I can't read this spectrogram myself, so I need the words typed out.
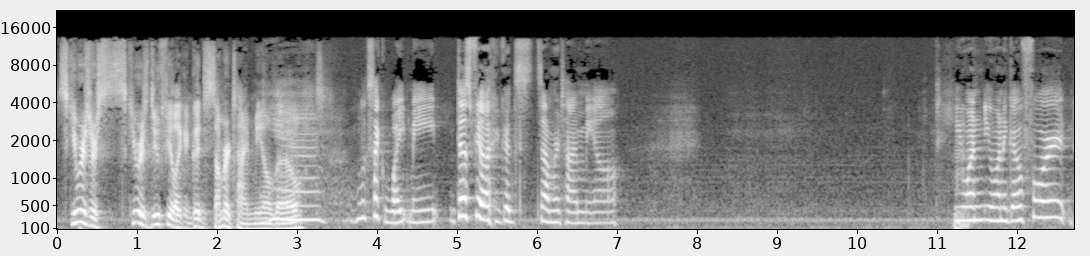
Skewers are skewers do feel like a good summertime meal yeah. though. Looks like white meat. It does feel like a good summertime meal. Hmm. You want you want to go for it?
